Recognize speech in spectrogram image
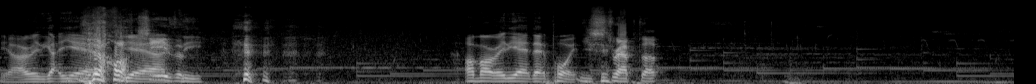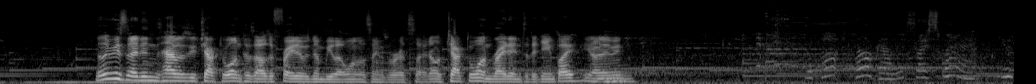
Yeah, I already got. Yeah, Oh, yeah. Jesus. I'm already at that point. You strapped up. The only reason I didn't have it do chapter one because I was afraid it was gonna be like one of those things where it's like, oh, chapter one, right into the gameplay. You know what I mean? Mm-hmm. You're part frog, Alice, I swear. You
